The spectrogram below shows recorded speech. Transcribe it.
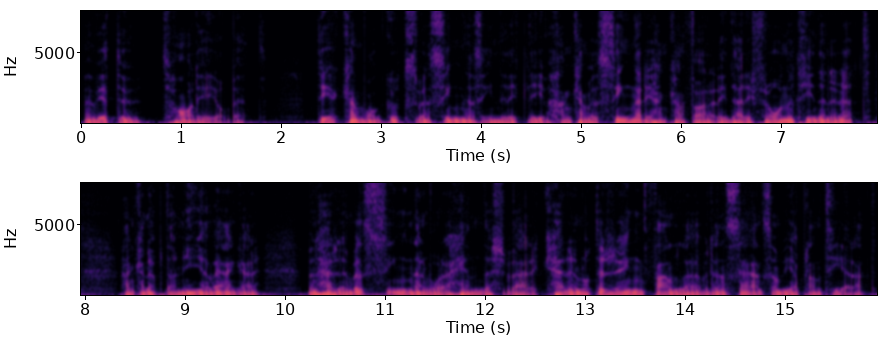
Men vet du, ta det jobbet. Det kan vara Guds välsignelse in i ditt liv. Han kan välsigna dig, han kan föra dig därifrån när tiden är rätt. Han kan öppna nya vägar. Men Herren välsignar våra händers verk. Herren låter regn falla över den säd som vi har planterat.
